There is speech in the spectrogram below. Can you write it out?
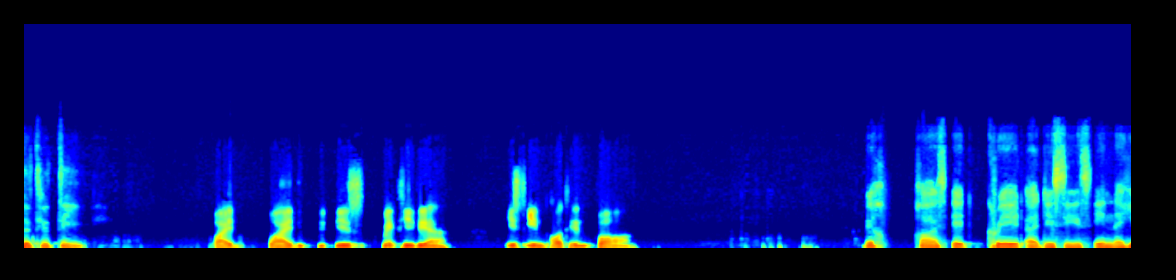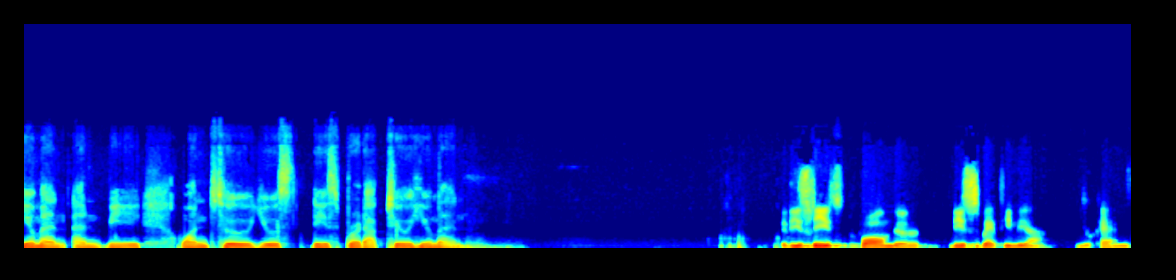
activity. Why why this bacteria is important for because it create a disease in a human and we want to use this product to human the disease from the this bacteria? You can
